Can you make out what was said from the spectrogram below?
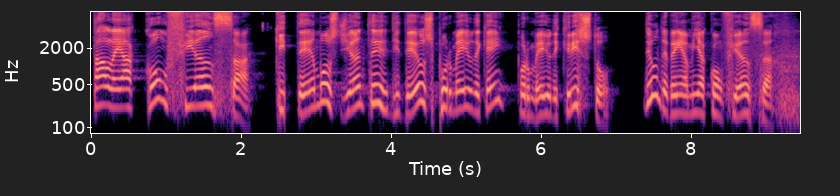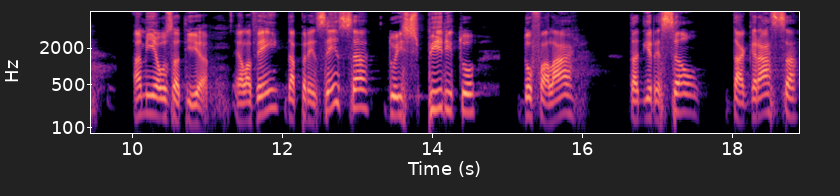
Tal é a confiança que temos diante de Deus por meio de quem? Por meio de Cristo. De onde vem a minha confiança, a minha ousadia? Ela vem da presença do Espírito, do falar, da direção, da graça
